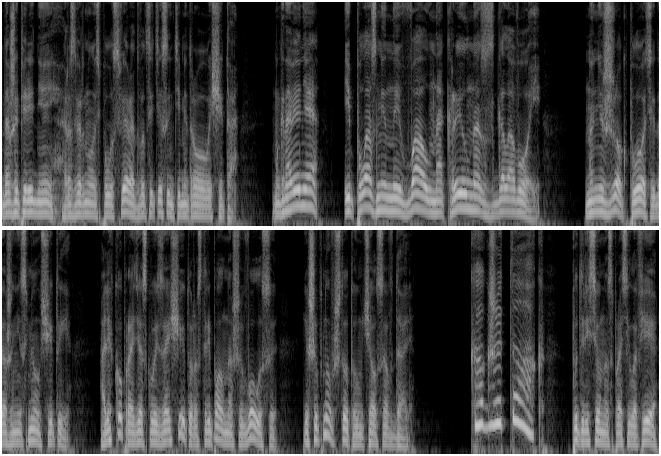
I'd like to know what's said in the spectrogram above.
Даже перед ней развернулась полусфера 20-сантиметрового щита. Мгновение, и плазменный вал накрыл нас с головой. Но не сжег плоть и даже не смел щиты, а легко пройдя сквозь защиту, растрепал наши волосы и, шепнув что-то, умчался вдаль. «Как же так?» — потрясенно спросила фея,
